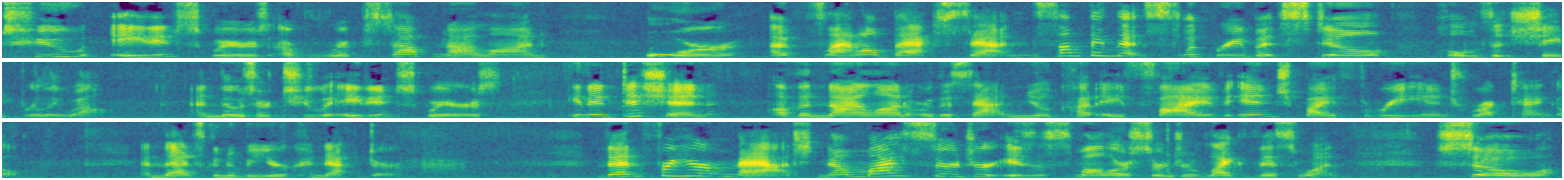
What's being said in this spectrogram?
two 8-inch squares of ripstop nylon, or a flannel backed satin, something that's slippery but still holds its shape really well. And those are two 8-inch squares. In addition of the nylon or the satin, you'll cut a 5-inch by 3-inch rectangle and that's going to be your connector. Then for your mat, now my serger is a smaller serger like this one, so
